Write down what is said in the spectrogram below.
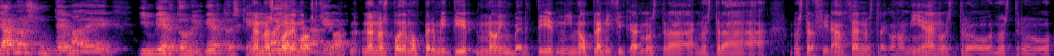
ya no es un tema de invierto o no invierto, es que no, nos, podemos, no nos podemos permitir no invertir ni no planificar nuestra, nuestra, nuestra finanza, nuestra economía, nuestro, nuestro,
